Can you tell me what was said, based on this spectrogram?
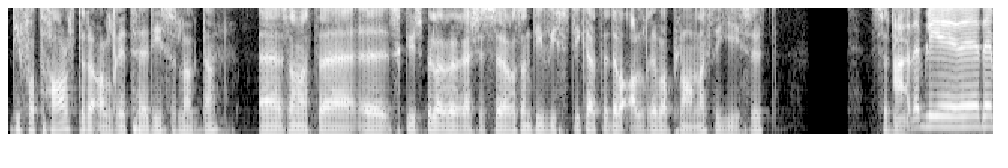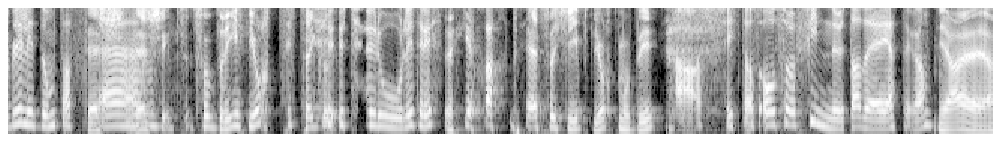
de fortalte det aldri til de som lagde den. Eh, sånn at eh, skuespillere, regissører og sånn, de visste ikke at det aldri var planlagt å gis ut. Så de, Nei, det blir, det blir litt dumt, ass. det, er, det er så drit gjort. Ut- Utrolig trist. ja, det er så kjipt gjort mot de. Ja, shit, altså. Og så finne ut av det i etterkant. Ja, ja, ja.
